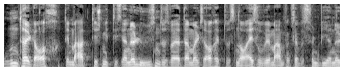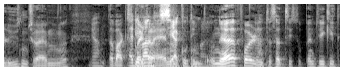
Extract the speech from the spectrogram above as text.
und halt auch thematisch mit diesen Analysen, das war ja damals auch etwas Neues, wo wir am Anfang gesagt was sollen wir Analysen schreiben? Ne? Ja. da wächst ja, mal rein. Sehr gut und, und, ja, voll. Ja. Und das hat sich super entwickelt.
